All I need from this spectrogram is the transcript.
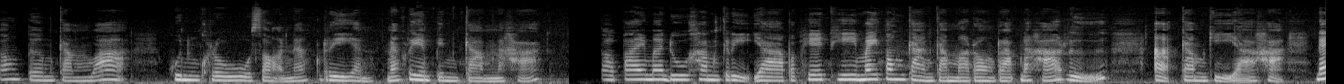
ต้องเติมกรรมว่า คุณครูสอนนักเรียน นักเรียนเป็นกรรมนะคะต่อไปมาดูคำกริยาประเภทที่ไม่ต้องการกรรมมารองรับนะคะ หรืออกรรมกริยาค่ะ ได้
